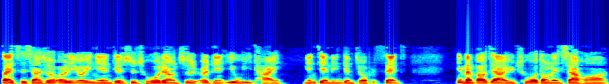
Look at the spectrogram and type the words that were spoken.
再次下修二零二一年电视出货量至二点一五亿台，年减零点九 percent。面板报价与出货动能下滑，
